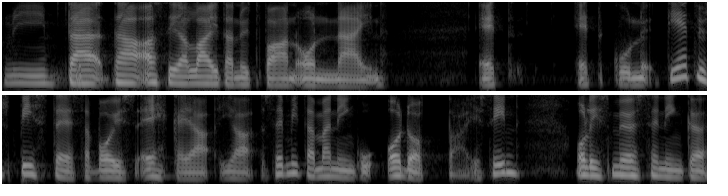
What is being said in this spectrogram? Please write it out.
Niin, tämä, tämä asia laita nyt vaan on näin. Että et kun tietyssä pisteessä voisi ehkä, ja, ja se mitä mä niinku odottaisin, olisi myös se niinku, öö,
